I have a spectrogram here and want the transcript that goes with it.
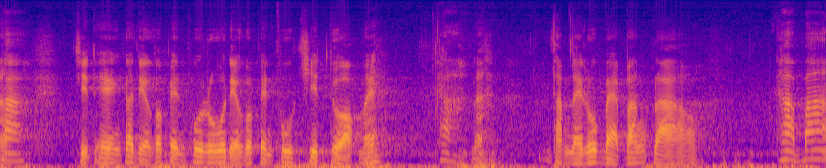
นะจิตเองก็เดี๋ยวก็เป็นผู้รู้ เดี๋ยวก็เป็นผู้คิดดูออกไหมนะทำในรูปแบบบ้างเปล่า ค่ะบ้าง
